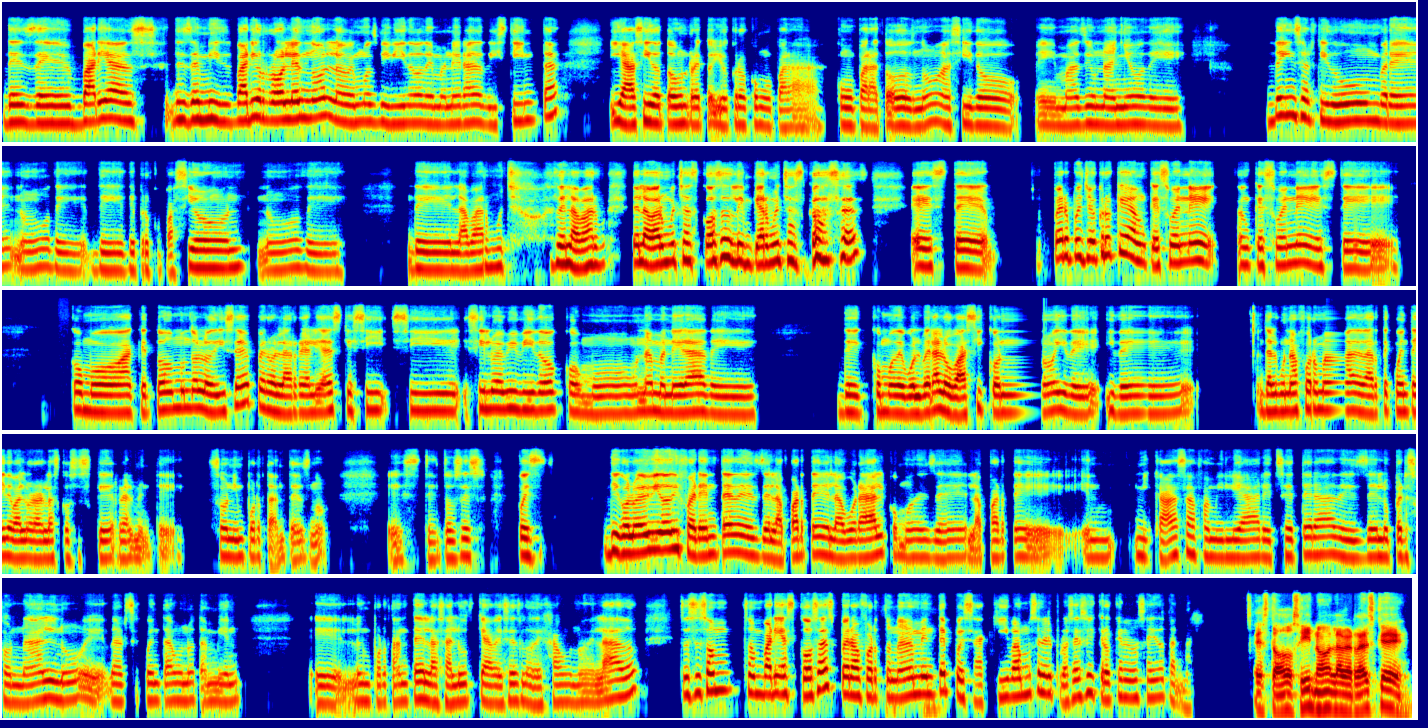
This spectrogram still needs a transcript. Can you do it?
desde varias, desde mis varios roles, ¿no? Lo hemos vivido de manera distinta y ha sido todo un reto, yo creo, como para, como para todos, ¿no? Ha sido eh, más de un año de, de incertidumbre, ¿no? De, de, preocupación, ¿no? De, de, lavar mucho, de lavar, de lavar muchas cosas, limpiar muchas cosas. Este, pero pues yo creo que aunque suene, aunque suene este, como a que todo el mundo lo dice, pero la realidad es que sí, sí, sí lo he vivido como una manera de, de como de volver a lo básico, ¿no? Y de, y de de alguna forma de darte cuenta y de valorar las cosas que realmente son importantes, ¿no? Este, entonces, pues digo, lo he vivido diferente desde la parte laboral como desde la parte en mi casa, familiar, etcétera, desde lo personal, ¿no? Eh, darse cuenta uno también eh, lo importante de la salud que a veces lo deja uno de lado. Entonces son, son varias cosas, pero afortunadamente pues aquí vamos en el proceso y creo que no nos ha ido tan mal. Es todo, sí, ¿no? La verdad es que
